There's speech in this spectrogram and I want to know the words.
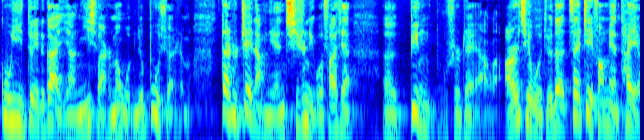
故意对着干一样，你选什么，我们就不选什么。但是这两年，其实。你会发现，呃，并不是这样了。而且，我觉得在这方面，他也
